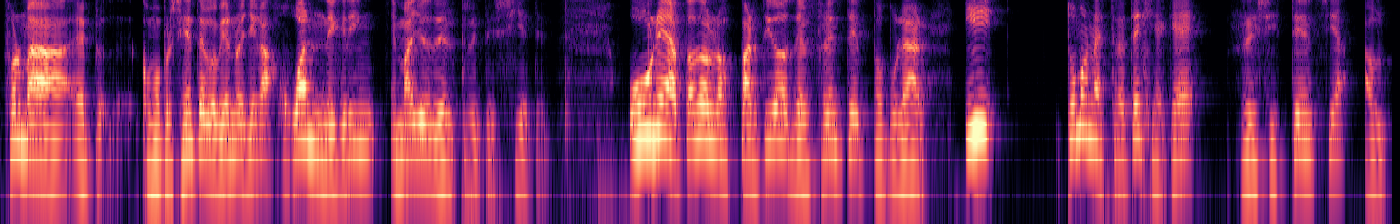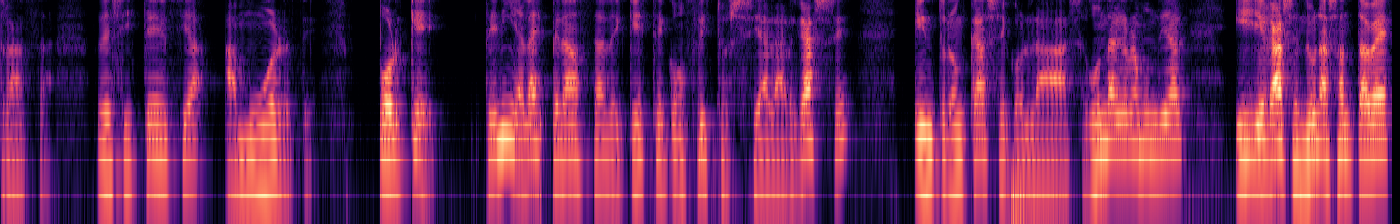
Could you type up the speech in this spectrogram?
forma, eh, como presidente del gobierno llega Juan Negrín en mayo del 37. Une a todos los partidos del Frente Popular y toma una estrategia que es resistencia a ultranza, resistencia a muerte. ¿Por qué? Tenía la esperanza de que este conflicto se alargase, entroncase con la Segunda Guerra Mundial y llegasen de una santa vez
